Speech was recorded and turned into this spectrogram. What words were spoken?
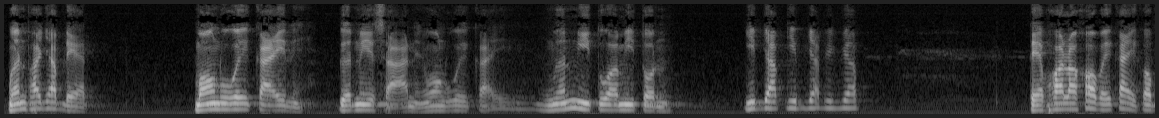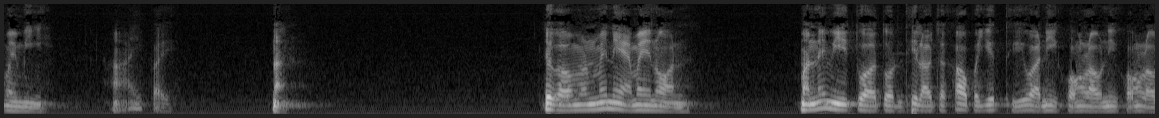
เหมือนพระยับแดด มองดูไกลๆนี่เดือนเมษาเนี่ยมองดูไกลๆเหมือนมีตัวมีตน ยิบยับยิบยับยิบยับ แต่พอเราเข้าไปใกล้ก็ไม่มี หายไป นั่นเรียกว่ามันไม่แน่ไม่นอน มันไม่มีตัวตนที่เราจะเข้าไปยึดถือว่านี่ของเรานี่ของเรา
